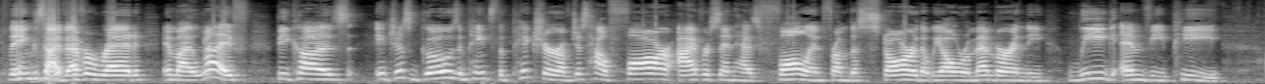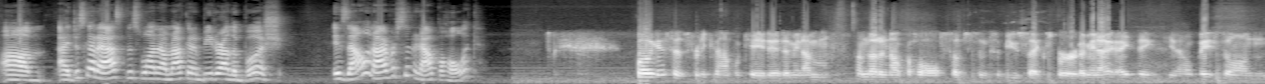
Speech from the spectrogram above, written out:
things I've ever read in my life because it just goes and paints the picture of just how far Iverson has fallen from the star that we all remember and the league MVP. Um, I just gotta ask this one, I'm not gonna beat around the bush. Is Allen Iverson an alcoholic? Well, I guess that's pretty complicated. I mean, I'm I'm not an alcohol substance abuse expert. I mean, I, I think you know, based on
